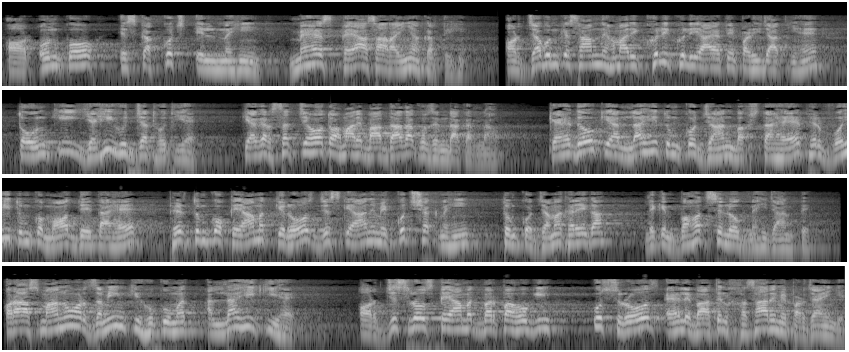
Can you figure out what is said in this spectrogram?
اور ان کو اس کا کچھ علم نہیں، محض قیاس آرائیاں کرتی ہیں۔ اور جب ان کے سامنے ہماری کھلی کھلی آیتیں پڑھی جاتی ہیں، تو ان کی یہی حجت ہوتی ہے کہ اگر سچے ہو تو ہمارے باپ دادا کو زندہ کر لاؤ۔ کہہ دو کہ اللہ ہی تم کو جان بخشتا ہے، پھر وہی تم کو موت دیتا ہے، پھر تم کو قیامت کے روز جس کے آنے میں کچھ شک نہیں، تم کو جمع کرے گا۔ لیکن بہت سے لوگ نہیں جانتے۔ اور آسمانوں اور زمین کی حکومت اللہ ہی کی ہے۔ اور جس روز قیامت برپا ہوگی، اس روز اہل باطل خسارے میں پڑ جائیں گے۔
